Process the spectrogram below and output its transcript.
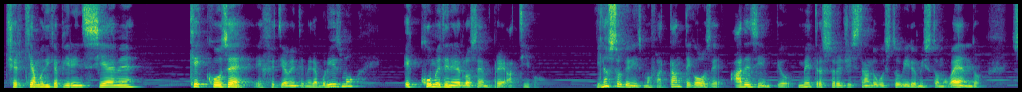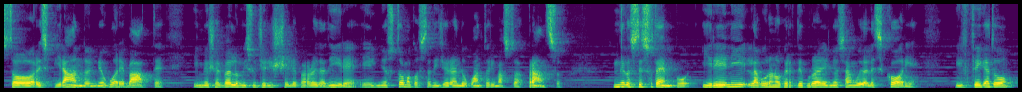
Cerchiamo di capire insieme che cos'è effettivamente il metabolismo e come tenerlo sempre attivo. Il nostro organismo fa tante cose, ad esempio mentre sto registrando questo video mi sto muovendo, sto respirando, il mio cuore batte, il mio cervello mi suggerisce le parole da dire e il mio stomaco sta digerendo quanto è rimasto da pranzo. Nello stesso tempo i reni lavorano per depurare il mio sangue dalle scorie, il fegato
